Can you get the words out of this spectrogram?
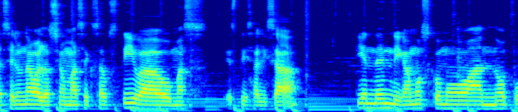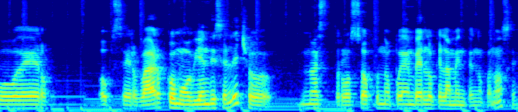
hacer una evaluación más exhaustiva o más especializada, tienden, digamos, como a no poder observar, como bien dice el hecho, nuestros ojos no pueden ver lo que la mente no conoce.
